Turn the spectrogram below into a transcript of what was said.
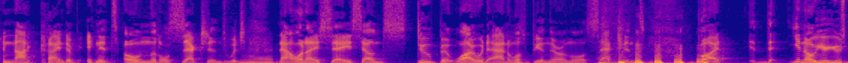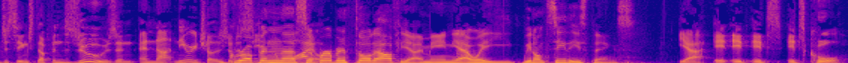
and not kind of in its own little sections, which right. now when I say sounds stupid. Why would animals be in their own little sections? but you know, you're used to seeing stuff in zoos and, and not near each other. So Grew up in the uh, suburban Philadelphia. I mean, yeah, we we don't see these things. Yeah, it, it it's it's cool.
